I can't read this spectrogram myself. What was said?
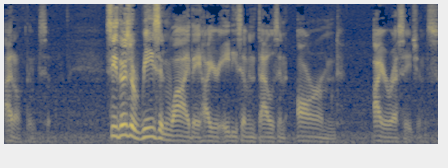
I don't think so. See, there's a reason why they hire 87,000 armed IRS agents.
